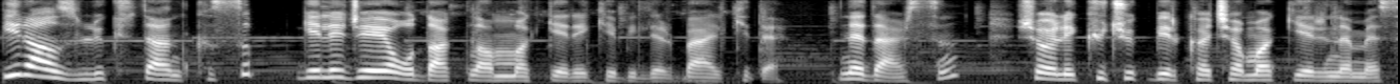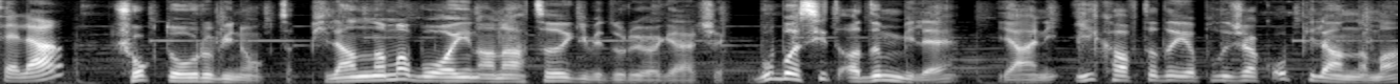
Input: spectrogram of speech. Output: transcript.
Biraz lüksten kısıp geleceğe odaklanmak gerekebilir belki de. Ne dersin? Şöyle küçük bir kaçamak yerine mesela. Çok doğru bir nokta. Planlama bu ayın anahtarı gibi duruyor gerçek. Bu basit adım bile yani ilk haftada yapılacak o planlama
